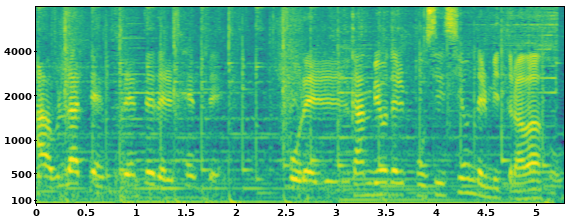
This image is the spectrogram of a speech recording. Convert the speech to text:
hablar en frente de la gente por el cambio de posición de mi trabajo.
